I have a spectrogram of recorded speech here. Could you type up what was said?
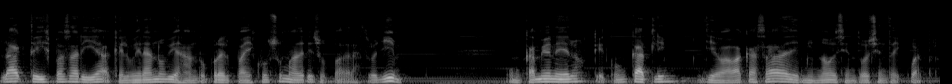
la actriz pasaría aquel verano viajando por el país con su madre y su padrastro Jim, un camionero que con Kathleen llevaba casada desde 1984.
